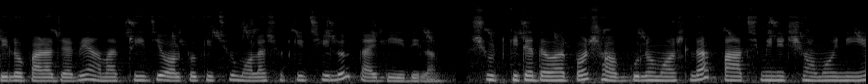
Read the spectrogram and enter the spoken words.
দিলেও পারা যাবে। আমার ফ্রিজে অল্প কিছু মলা শুটকি ছিল, তাই দিয়ে দিলাম। শুটকিটা দেওয়ার পর সবগুলো মশলা পাঁচ মিনিট সময় নিয়ে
